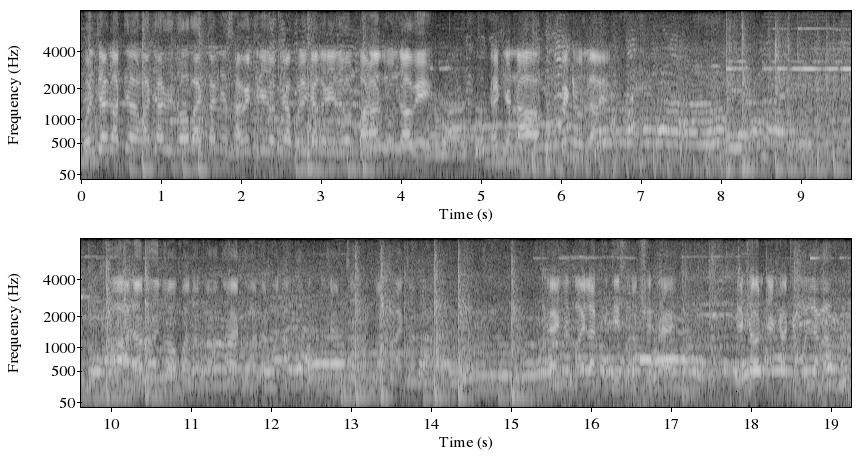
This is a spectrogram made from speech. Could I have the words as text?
कोणत्या जाती धर्माच्या विधवा बायकांनी सावित्री ज्योतिरा फुलेच्या घरी जाऊन बाळा घेऊन जावे याचे नाव पेटवलं आहे हजारो विधवा उपासन करत आहेत तेव्हा धर्मधाम त्यांचा महिला किती सुरक्षित आहे याच्यावर देशाचे मूल्यमापन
